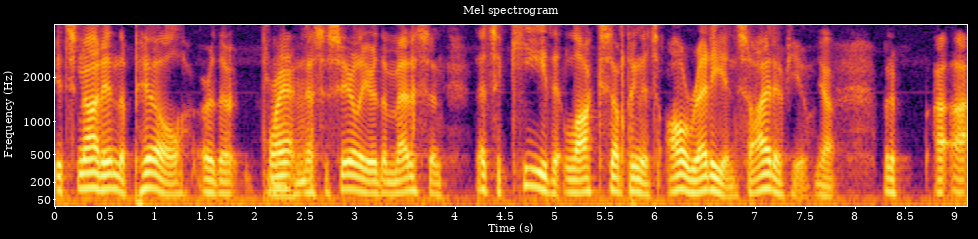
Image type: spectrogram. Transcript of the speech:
It's not in the pill or the plant necessarily or the medicine. That's a key that locks something that's already inside of you Yeah. but if, I, I-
